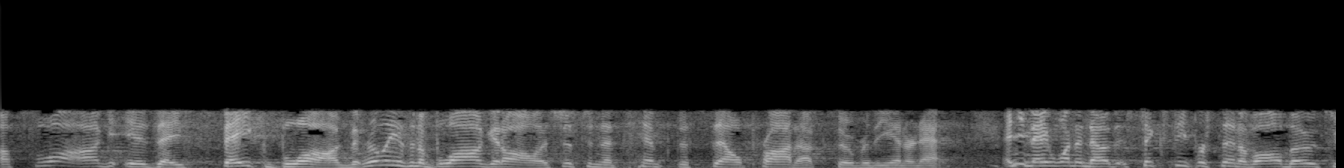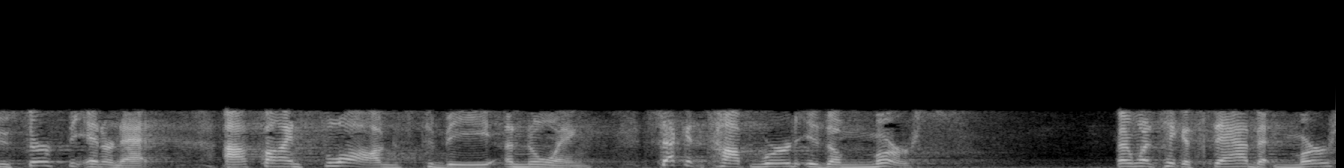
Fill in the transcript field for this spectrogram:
A flog is a fake blog that really isn't a blog at all. It's just an attempt to sell products over the internet. And you may want to know that 60% of all those who surf the internet uh, find flogs to be annoying. Second top word is immerse. I want to take a stab at murse.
